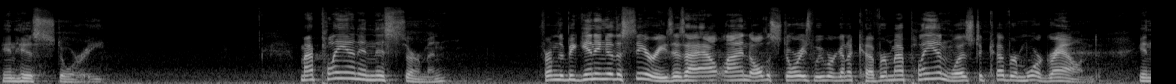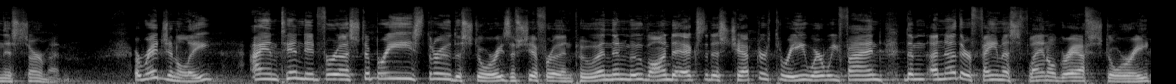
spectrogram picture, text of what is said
in his story. My plan in this sermon, from the beginning of the series, as I outlined all the stories we were going to cover, my plan was to cover more ground in this sermon. Originally, I intended for us to breeze through the stories of Shiphrah and Puah and then move on to Exodus chapter 3, where we find the, another famous flannel graph story,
